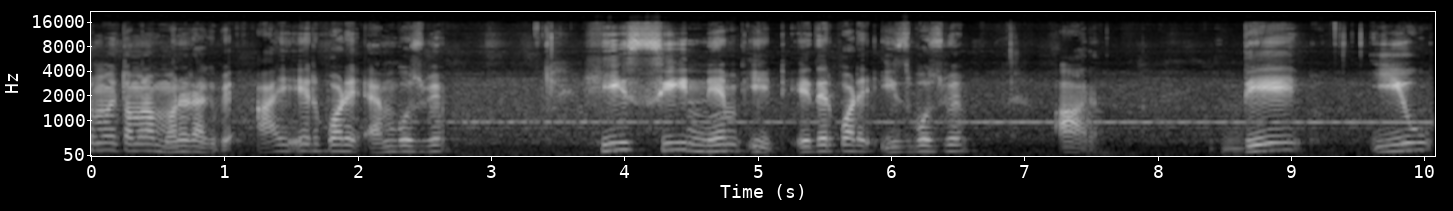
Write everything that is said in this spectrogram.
সময় তোমরা মনে রাখবে আই এর পরে অ্যাম বসবে হি সি নেম ইট এদের পরে ইজ বসবে আর দে ইউ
